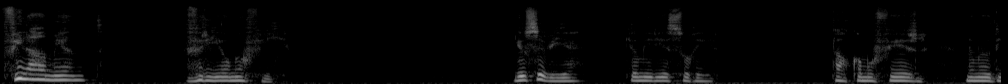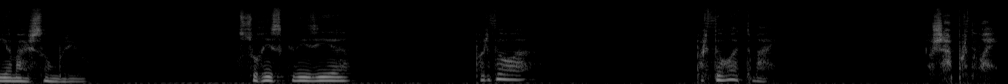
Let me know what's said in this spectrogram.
finalmente veria o meu filho. Eu sabia que ele me iria sorrir, tal como o fez no meu dia mais sombrio. Um sorriso que dizia: Perdoa. Perdoa-te, mãe. Eu já perdoei.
